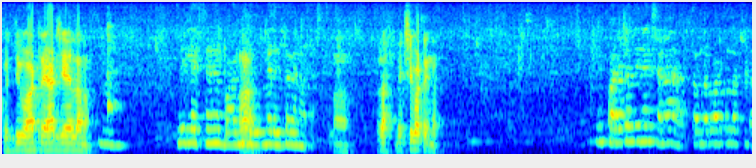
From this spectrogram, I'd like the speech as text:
కొద్దిగా వాటర్ యాడ్ చేయాలను ఉమ్. నీళ్ళు వేస్తేనే బాగా. మెరుగుతుంది అనమాట రా మిక్సీ పట్టు ఇంకా ఈ పరోటా తినే తొందర పడుతుంది చూడ.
